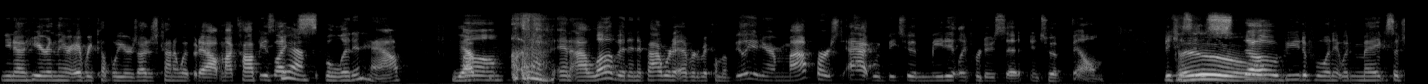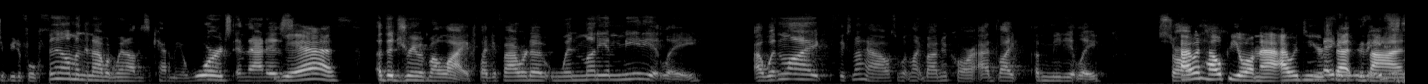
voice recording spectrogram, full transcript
you know, here and there every couple years I just kind of whip it out. My copy is like Yeah. split in half. Yep. Um, and I love it. And if I were to ever become a billionaire, my first act would be to immediately produce it into a film because Ooh. it's so beautiful and it would make such a beautiful film. And then I would win all these Academy Awards. And that is yes. The dream of my life. Like if I were to win money immediately, I wouldn't like fix my house. I wouldn't like buy a new car. I'd like immediately start. I would help you on that. I would do your set design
